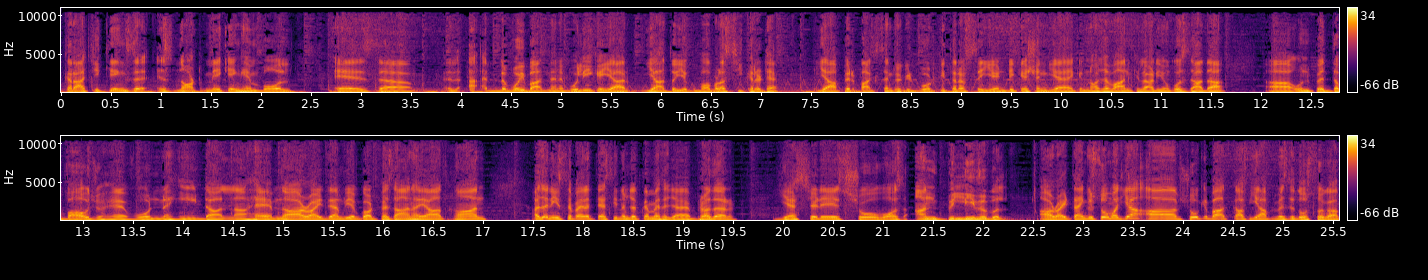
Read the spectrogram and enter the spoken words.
Karachi Kings is not making him bowl is वही बात मैंने बोली कि यार, या तो ये बहुत बड़ा सीक्रेट है, या फिर पाकिस्तान क्रिकेट बोर्ड की तरफ़ से ये इंडिकेशन गया है कि नौजवान खिलाड़ियों को ज़्यादा उन पर दबाव जो है वो नहीं डालना है। फैजान हयात खान अच्छा नहीं, इससे पहले तहसीन अमजद का मैसेज आया। Brother yesterday's show was unbelievable right thank you so much yeah show के बाद काफ़ी आप में से दोस्तों का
